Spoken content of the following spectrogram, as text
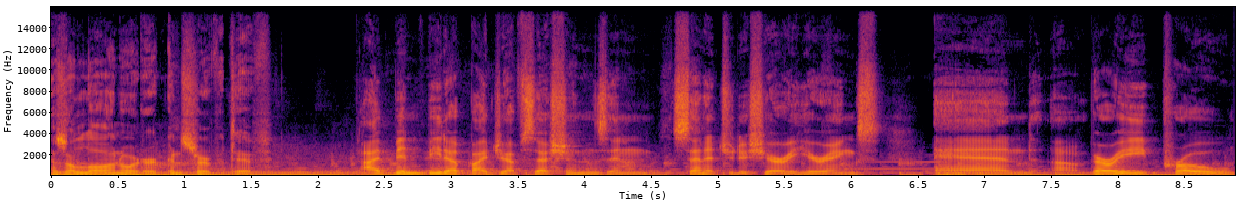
as a law and order conservative. I've been beat up by Jeff Sessions in Senate judiciary hearings and uh, very pro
